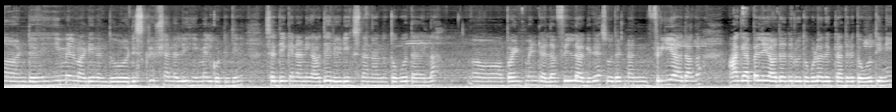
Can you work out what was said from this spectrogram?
ಆ್ಯಂಡ್ ಇಮೇಲ್ ಮಾಡಿ, ನಂದು ಡಿಸ್ಕ್ರಿಪ್ಷನಲ್ಲಿ ಇಮೇಲ್ ಕೊಟ್ಟಿದ್ದೀನಿ. ಸದ್ಯಕ್ಕೆ ನಾನು ಯಾವುದೇ ರೀಡಿಂಗ್ಸ್ನ ನಾನು ತೊಗೋತಾ ಇಲ್ಲ. ಅಪಾಯಿಂಟ್ಮೆಂಟ್ ಎಲ್ಲ ಫಿಲ್ ಆಗಿದೆ. ಸೊ ದಟ್ ನಾನು ಫ್ರೀ ಆದಾಗ ಆ ಗ್ಯಾಪಲ್ಲಿ ಯಾವುದಾದ್ರೂ ತೊಗೊಳೋದಕ್ಕಾದರೆ ತೊಗೋತೀನಿ.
